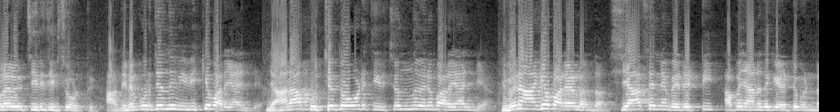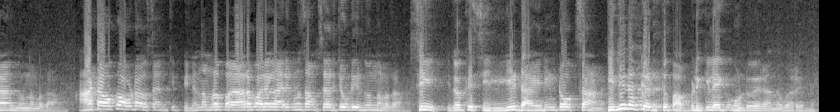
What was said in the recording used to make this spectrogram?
ഒരു ചിരി ചിരിച്ചു കൊടുത്ത്. അതിനെ കുറിച്ചൊന്നും വിവിക്ക് പറയാനില്ല. ഞാൻ ആ പുച്ഛത്തോടെ ചിരിച്ചൊന്നും ഇവന് പറയാനില്ല. ഇവനാകെ പറയാനുള്ള എന്താ? ഷിയാസ് എന്നെ വിരട്ടി അപ്പൊ ഞാനത് കേട്ട് മിണ്ടായിരുന്നു എന്നുള്ളതാണ്. ആ ടോക്ക് അവിടെ അവസാനിച്ചു. പിന്നെ നമ്മൾ വേറെ പല കാര്യങ്ങളും സംസാരിച്ചുകൊണ്ടിരുന്നു എന്നുള്ളതാണ്. സി ഇതൊക്കെ സില്ലി ഡൈനിങ് ടോക്സ് ആണ്. ഇതിനൊക്കെ എടുത്ത് പബ്ലിക്കിലേക്ക് കൊണ്ടുവരാന്ന് പറയുന്നത്.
